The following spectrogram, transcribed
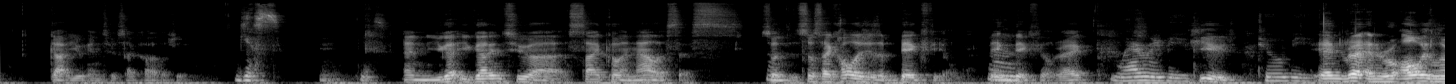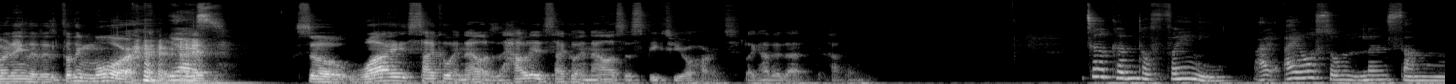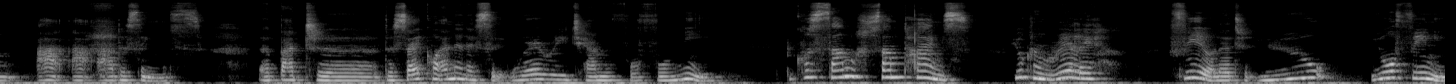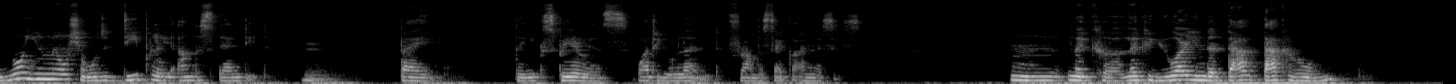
got you into psychology. Yes. Mm. Yes. And you got you got into uh, psychoanalysis. So so psychology is a big field, big Mm. big field, right? Very big. Huge. Too big. And and we're always learning that there's something more. Yes. Right? So why psychoanalysis? How did psychoanalysis speak to your heart? Like how did that happen? It's a kind of feeling. I, I also learned some uh, uh, other things. Uh, but uh, the psychoanalysis very charming for, for me because some sometimes you can really feel that you your feeling your emotion was deeply understood Mm. by the experience what you learned from the psychoanalysis. Mm, like uh, like you are in the dark dark room.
